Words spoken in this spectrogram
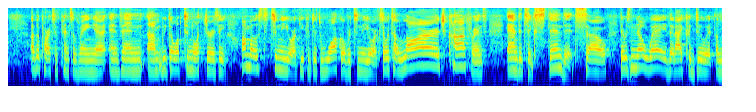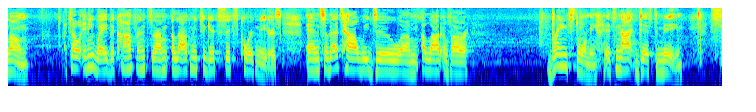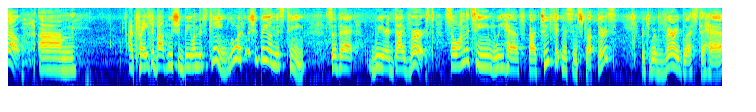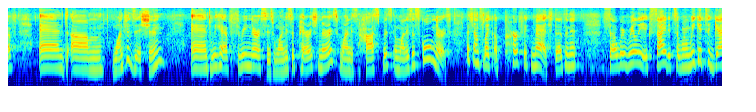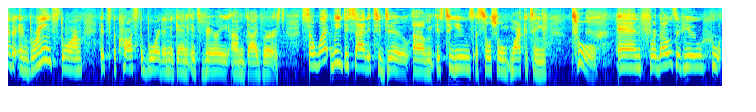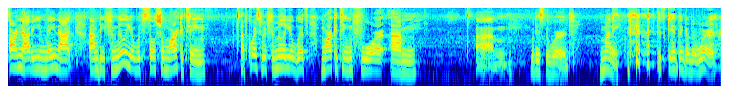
other parts of Pennsylvania, and then um, we go up to North Jersey, almost to New York. You could just walk over to New York. So it's a large conference and it's extended. So there was no way that I could do it alone. So anyway, the conference um, allowed me to get six coordinators. And so that's how we do um, a lot of our brainstorming. It's not just me. So, um, I prayed about who should be on this team. Lord, who should be on this team so that we are diverse? So on the team, we have uh, two fitness instructors, which we're very blessed to have, and um, one physician, and we have three nurses. One is a parish nurse, one is a hospice, and one is a school nurse. That sounds like a perfect match, doesn't it? So we're really excited. So when we get together and brainstorm, it's across the board, and again, it's very um, diverse. So what we decided to do um, is to use a social marketing tool. And for those of you who are not, or you may not um, be familiar with social marketing, of course, we're familiar with marketing for, um, um, what is the word? Money. I just can't think of the word.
